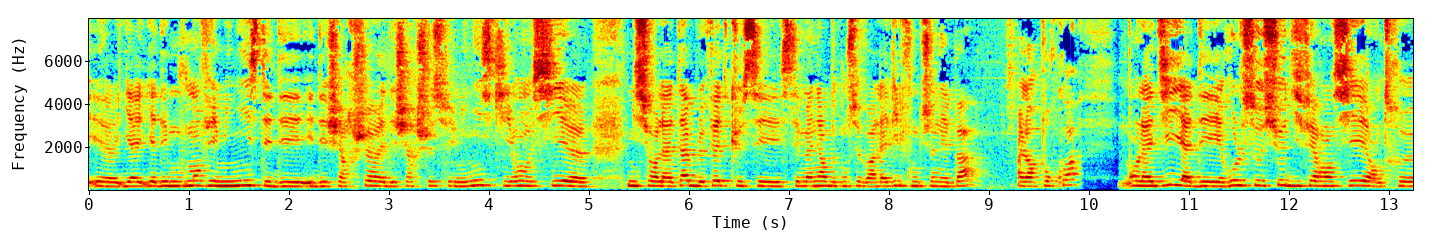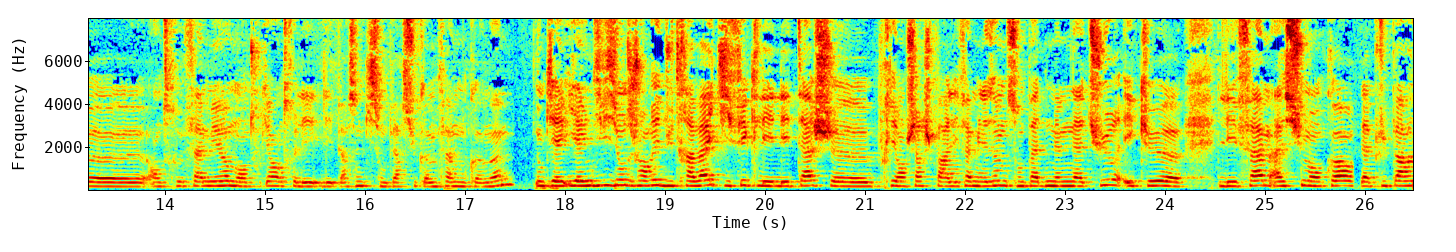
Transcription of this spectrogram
Euh, il y, a des mouvements féministes et des, chercheurs et des chercheuses féministes qui ont aussi euh, mis sur la table le fait que ces, ces manières de concevoir la ville fonctionnaient pas. Alors pourquoi? On l'a dit, il y a des rôles sociaux différenciés entre, euh, femmes et hommes, ou en tout cas entre les, personnes qui sont perçues comme femmes ou comme hommes. Donc il y, a, une division de genre du travail qui fait que les, tâches euh, prises en charge par les femmes et les hommes ne sont pas de même nature et que euh, les femmes assument encore la plupart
